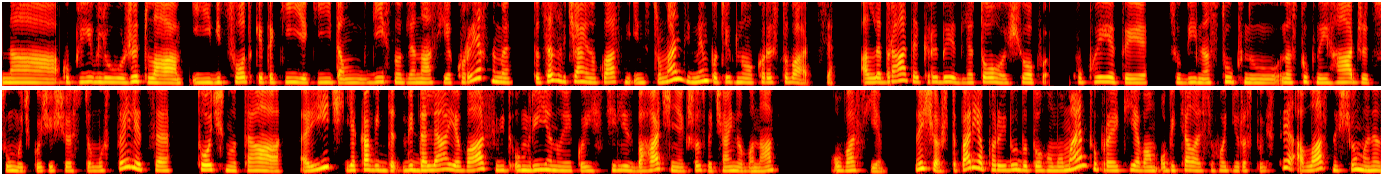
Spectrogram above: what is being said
на купівлю житла, і відсотки такі, які там дійсно для нас є корисними, то це звичайно класний інструмент, і ним потрібно користуватися. Але брати кредит для того, щоб купити собі наступну наступний гаджет, сумочку чи щось в цьому стилі, це точно та річ, яка віддаляє вас від омріяної якоїсь цілі збагачення, якщо звичайно вона у вас є. Ну і що ж, тепер я перейду до того моменту, про який я вам обіцяла сьогодні розповісти. А власне, що мене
